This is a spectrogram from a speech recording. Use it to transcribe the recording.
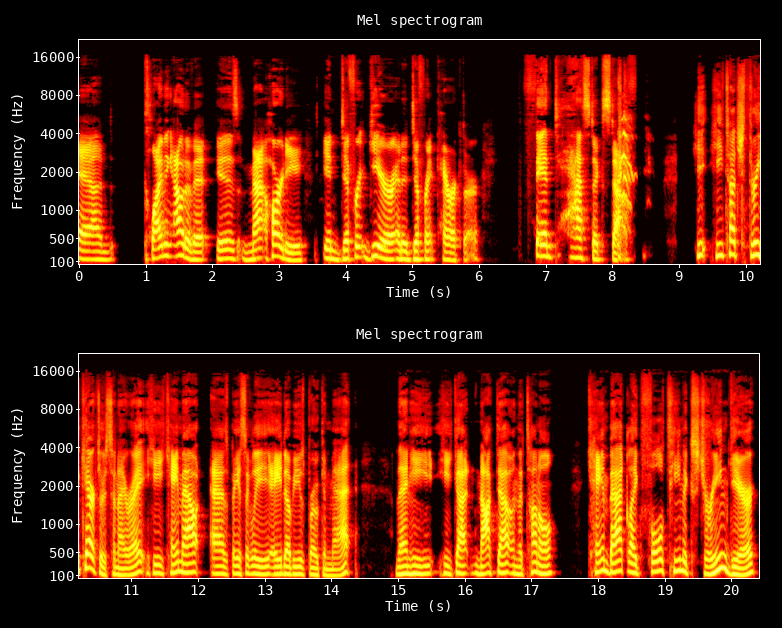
and climbing out of it is Matt Hardy in different gear and a different character. Fantastic stuff. He he touched three characters tonight, right? He came out as basically AW's Broken Matt. Then he he got knocked out in the tunnel, came back like full team extreme gear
